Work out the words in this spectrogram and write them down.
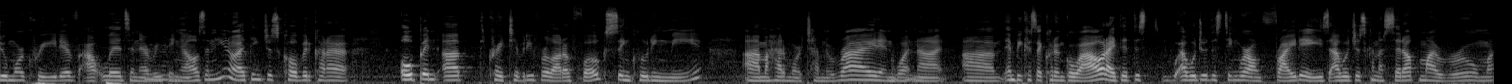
do more creative outlets and everything else. And you know, I think just COVID kind of opened up creativity for a lot of folks, including me. Um, I had more time to write and whatnot. Um, and because I couldn't go out, I did this. I would do this thing where on Fridays I would just kind of set up my room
